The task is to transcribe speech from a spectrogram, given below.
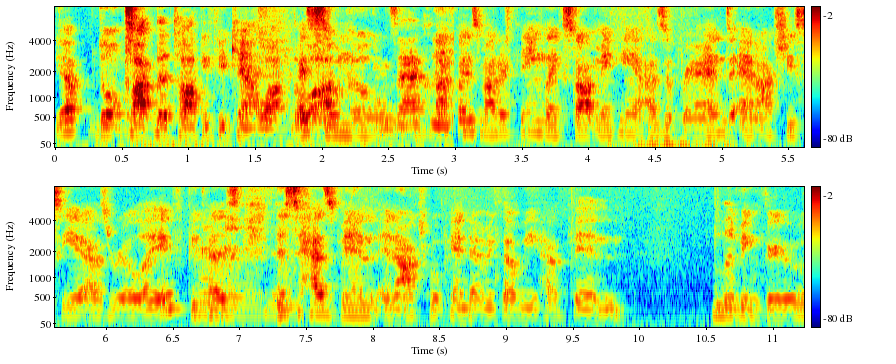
Yep. Don't talk the talk if you can't walk the I walk. still know Exactly. Black Lives Matter thing. Like, stop making it as a brand and actually see it as real life because Mhm. this has been an actual pandemic that we have been living through.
